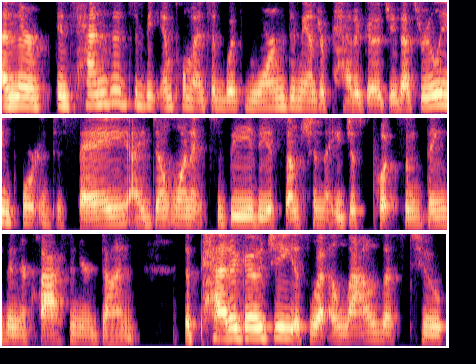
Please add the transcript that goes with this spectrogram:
and they're intended to be implemented with warm demander pedagogy. That's really important to say. I don't want it to be the assumption that you just put some things in your class and you're done. The pedagogy is what allows us to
